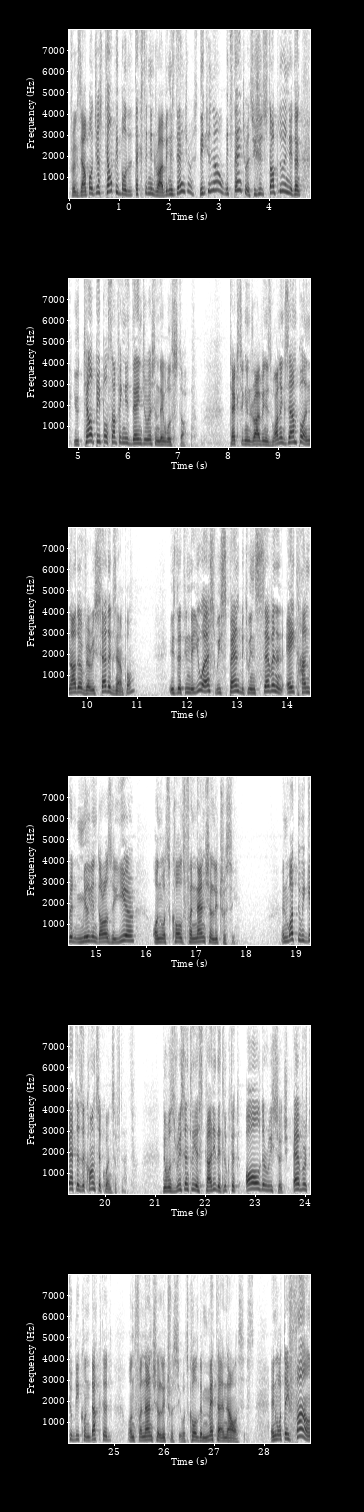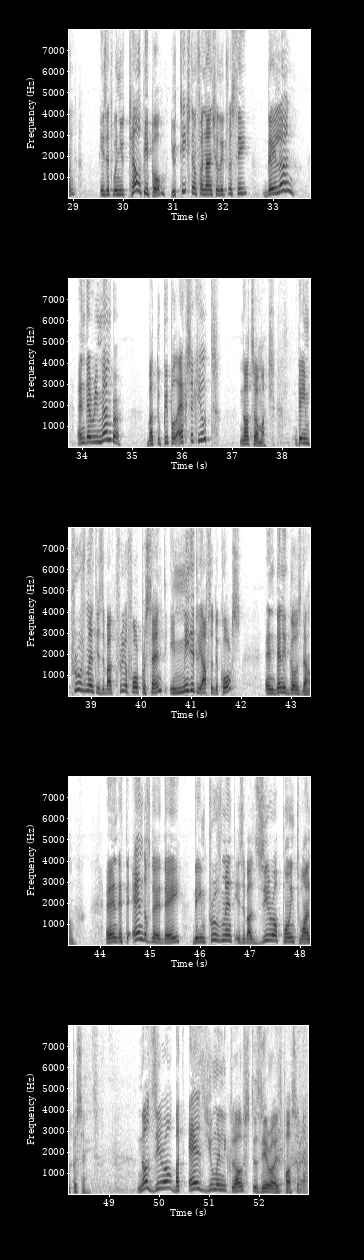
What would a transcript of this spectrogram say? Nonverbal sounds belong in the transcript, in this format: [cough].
For example, just tell people that texting and driving is dangerous. Did you know? It's dangerous. You should stop doing it. And you tell people something is dangerous and they will stop. Texting and driving is one example. Another very sad example is that in the US, we spend between seven and eight hundred million dollars a year on what's called financial literacy. And what do we get as a consequence of that? There was recently a study that looked at all the research ever to be conducted on financial literacy, what's called a meta analysis. And what they found is that when you tell people, you teach them financial literacy, they learn and they remember. But do people execute? Not so much the improvement is about 3 or 4% immediately after the course, and then it goes down. And at the end of the day, the improvement is about 0.1%. Not zero, but as humanly close to zero as possible. [laughs]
